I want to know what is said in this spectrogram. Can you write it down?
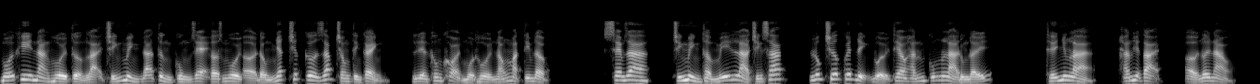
Mỗi khi nàng hồi tưởng lại chính mình đã từng cùng Zeus ngồi ở đồng nhất chiếc cơ giáp trong tình cảnh, liền không khỏi một hồi nóng mặt tim đập. Xem ra, chính mình thẩm mỹ là chính xác, lúc trước quyết định đuổi theo hắn cũng là đúng đấy. Thế nhưng là, hắn hiện tại ở nơi nào?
